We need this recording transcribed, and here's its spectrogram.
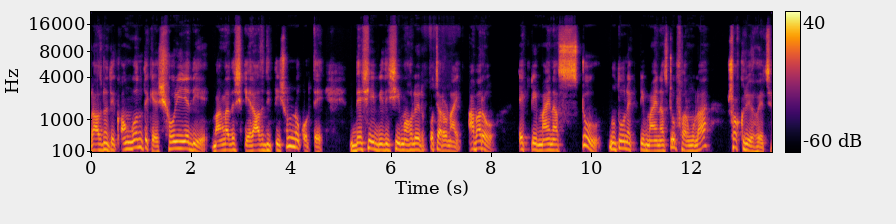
রাজনৈতিক অঙ্গন থেকে সরিয়ে দিয়ে বাংলাদেশকে রাজনীতি শূন্য করতে দেশি বিদেশি মহলের প্রচারণায় আবারও একটি মাইনাস টু নতুন একটি মাইনাস টু ফর্মুলা সক্রিয় হয়েছে।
